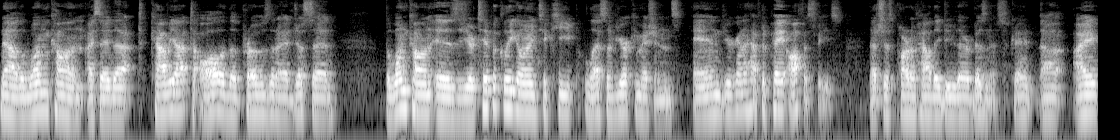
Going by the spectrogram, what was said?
Now, the one con, I say that caveat to all of the pros that I had just said. The one con is you're typically going to keep less of your commissions and you're going to have to pay office fees. That's just part of how they do their business. Okay. Uh, I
